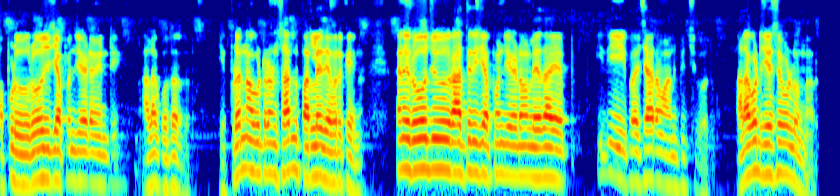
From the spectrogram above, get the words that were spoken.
అప్పుడు రోజు జపం చేయడం ఏంటి? అలా కుదరదు. ఎప్పుడన్నా ఒకటి రెండు సార్లు పర్లేదు ఎవరికైనా. కానీ రోజు రాత్రి జపం చేయడం లేదా ఇది ప్రచారం అనిపించుకోదు. అలా కూడా చేసేవాళ్ళు ఉన్నారు.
